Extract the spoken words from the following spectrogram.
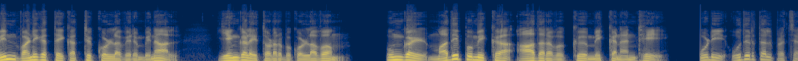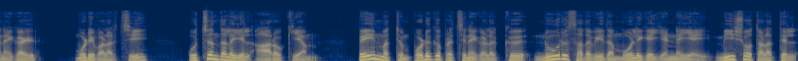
மின் வணிகத்தை கற்றுக்கொள்ள விரும்பினால் எங்களை தொடர்பு கொள்ளவும். உங்கள் மதிப்புமிக்க ஆதரவுக்கு மிக்க நன்றி. முடி உதிர்த்தல் பிரச்சனைகள் முடி வளர்ச்சி உச்சந்தலையில் ஆரோக்கியம் பெயின் மற்றும் பொடுகு பிரச்சினைகளுக்கு நூறு சதவீத மூலிகை எண்ணெயை மீஷோ தளத்தில்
